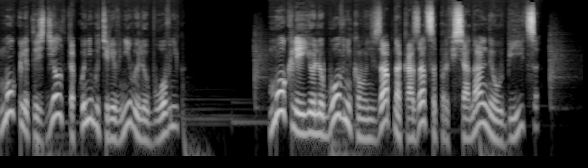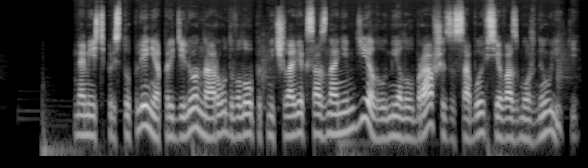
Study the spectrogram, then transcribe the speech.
Мог ли это сделать какой-нибудь ревнивый любовник? Мог ли ее любовником внезапно оказаться профессиональный убийца? На месте преступления определенно орудовал опытный человек со знанием дела, умело убравший за собой все возможные улики.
